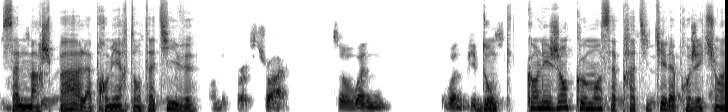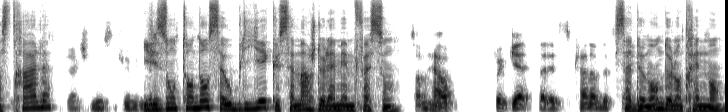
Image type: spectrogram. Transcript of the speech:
Ça ne marche pas à la première tentative. Donc, quand les gens commencent à pratiquer la projection astrale, ils ont tendance à oublier que ça marche de la même façon. Ça demande de l'entraînement.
